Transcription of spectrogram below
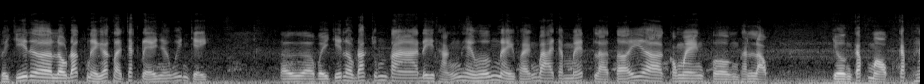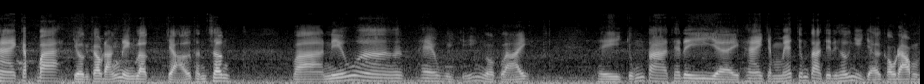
Vị trí ờ, lô đất này rất là chắc địa nha quý anh chị. Từ ờ, vị trí lô đất chúng ta đi thẳng theo hướng này khoảng 300m là tới công an phường Thạnh Lộc trường cấp 1, cấp 2, cấp 3 trường cao đẳng điện lực chợ Thịnh Xuân. Và nếu theo vị trí ngược lại thì chúng ta sẽ đi về 200m chúng ta sẽ đi hướng về chợ Cầu Đồng.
